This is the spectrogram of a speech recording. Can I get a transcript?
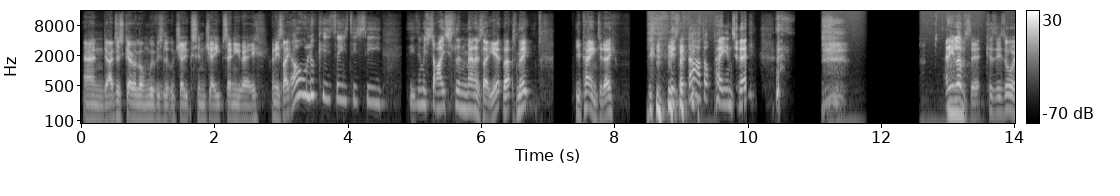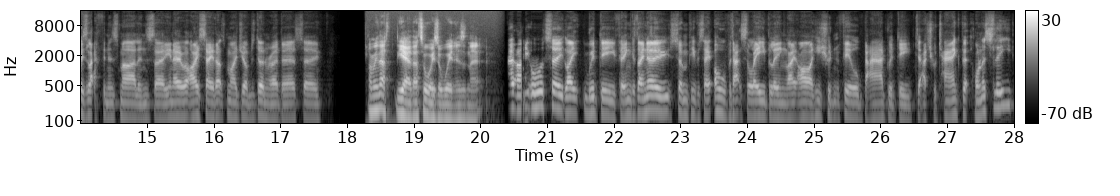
and I just go along with his little jokes and japes anyway. When he's like, "Oh look, he's he's, he's, the he's the Mr. Iceland man," I was like, "Yep, that's me. You paying today?" he's like, "No, I'm not paying today." And he loves it because he's always laughing and smiling. So you know, I say that's my job's done right there. So I mean that's yeah, that's always a win, isn't it? I also like with the thing because I know some people say, "Oh, but that's labeling." Like, "Oh, he shouldn't feel bad with the, actual tag." But honestly,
